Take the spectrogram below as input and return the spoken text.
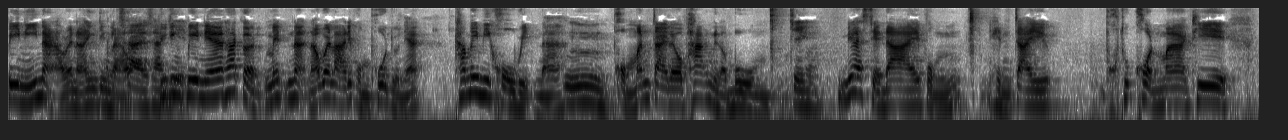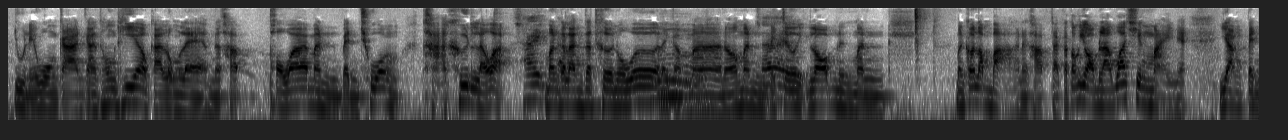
ปีนี้หนาวเลยนะจริงๆแล้วใช่ใช่จริงๆปีเนี้ยถ้าเกิดไม่ณณเวลาที่ผมพูดอยู่เนี้ยถ้าไม่มีโควิดนะอืมผมมั่นใจเลยว่าภาคเหนือบูม จริง เนี่ยเสียดายผมเห็นใจทุกคนมากที่อยู่ในวงการการท่องเที่ยวการโรงแรมนะครับ เพราะว่ามันเป็นช่วงขาขึ้นแล้วอะใช่ครับมันกำลังจะเทอร์โนเวอร์อะไรกลับมาเนาะมันใช่ไปเจออีกรอบหนึ่งมัน มันก็ลำบากนะครับ แต่ก็ต้องยอมรับว่าเชียงใหม่เนี่ยยังเป็น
